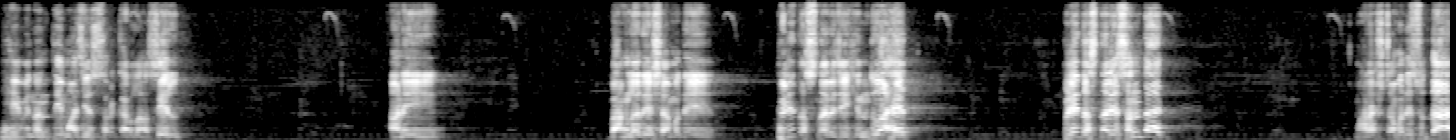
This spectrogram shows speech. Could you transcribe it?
ही विनंती माझी सरकारला असेल. आणि बांगलादेशामध्ये पीडित असणारे जे हिंदू आहेत पीडित असणारे संत आहेत महाराष्ट्रामध्ये सुद्धा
